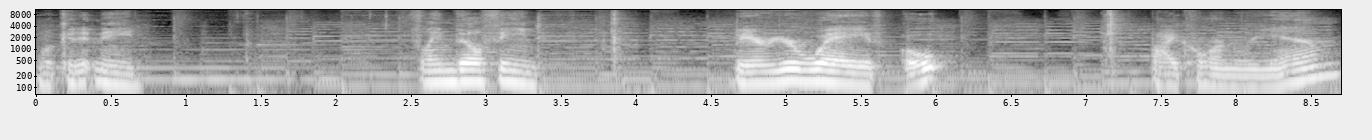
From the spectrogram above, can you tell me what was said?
What could it mean? Flamvell Fiend. Barrier Wave. Oh. Bicorn Re'em.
